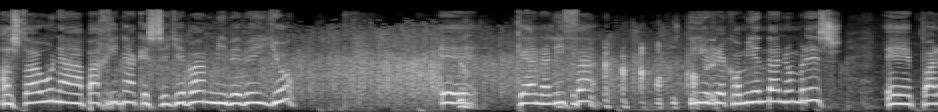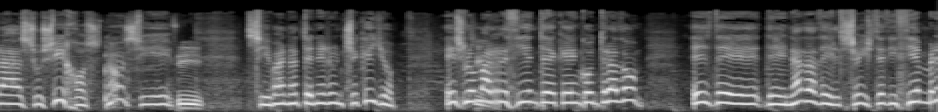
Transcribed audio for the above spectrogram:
hasta una página que se lleva Mi bebé y yo, eh, que analiza y recomienda nombres eh, para sus hijos, ¿no? Si, si van a tener un chiquillo. Es lo Sí. más reciente que he encontrado. Es de, de nada, del 6 de diciembre.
